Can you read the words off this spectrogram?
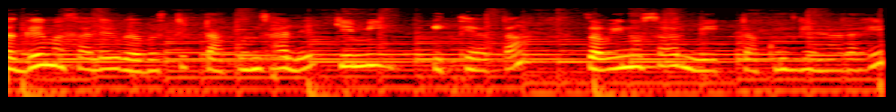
सगळे मसाले व्यवस्थित टाकून झाले की मी इथे आता चवीनुसार मीठ टाकून घेणार आहे.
